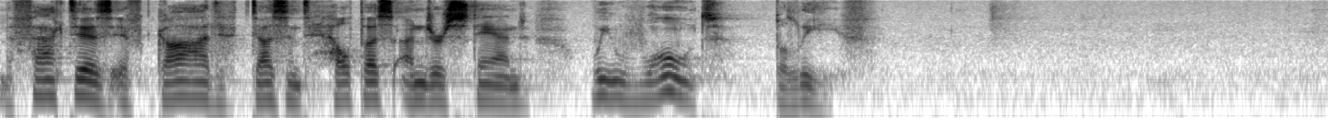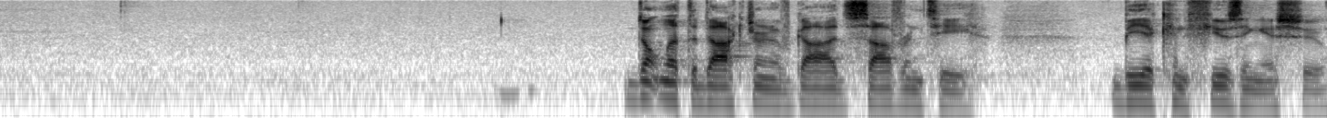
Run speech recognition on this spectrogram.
The fact is, if God doesn't help us understand, we won't believe. Don't let the doctrine of God's sovereignty be a confusing issue.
